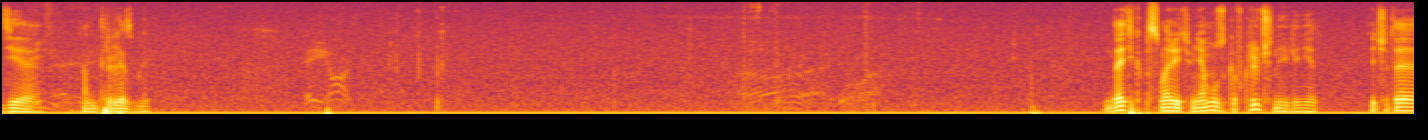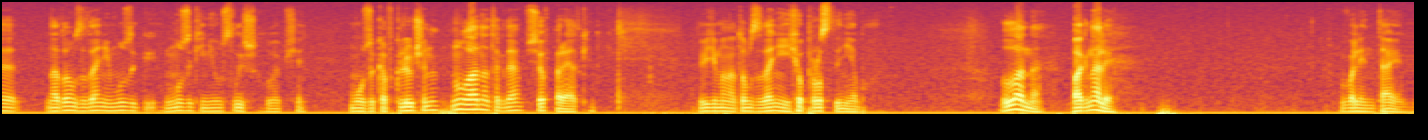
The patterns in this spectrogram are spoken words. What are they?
Где Андрес, блин? Дайте-ка посмотреть, у меня музыка включена или нет. Я что-то на том задании музыки, музыки не услышал вообще. Музыка включена. Ну ладно, тогда все в порядке. Видимо, на том задании ее просто не было. Ладно, погнали. Валентайн.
